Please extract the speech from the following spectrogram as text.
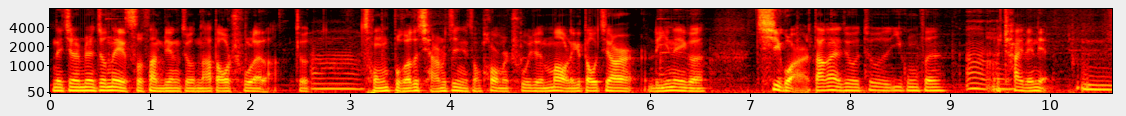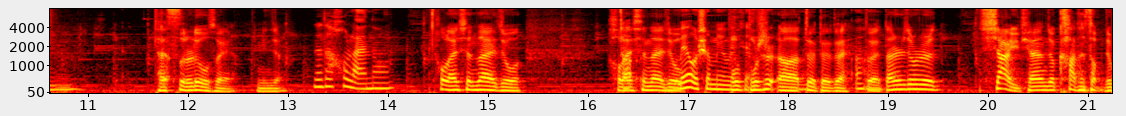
那精神病就那次犯病就拿刀出来了，就从脖子前面进去，从后面出去，冒了一个刀尖儿，离那个。气管大概就就一公分，嗯，差一点点，嗯，才四十六岁，民警。那他后来呢？后来现在就，后来现在就没有生命危险，不不是呃，对对对对，但是就是下雨天就看他怎么就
